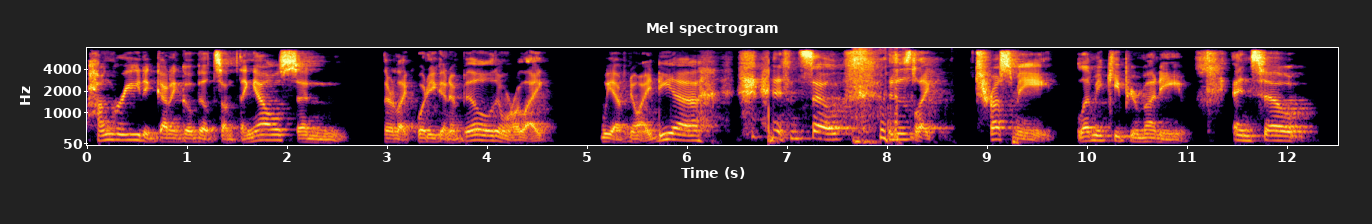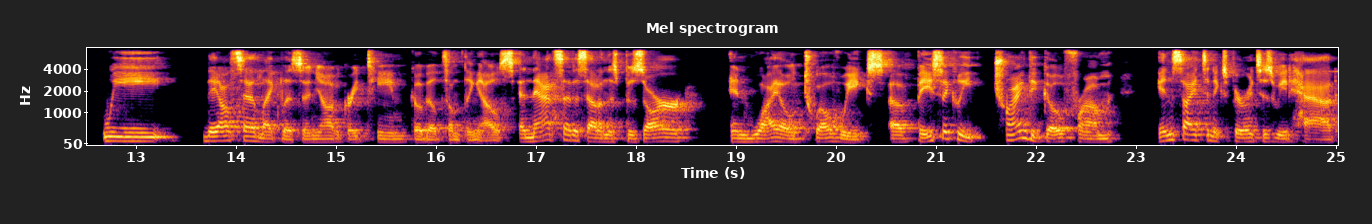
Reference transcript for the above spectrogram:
hungry to kind of go build something else. And they're like, what are you going to build? And we're like, we have no idea. and so it's just like, trust me, let me keep your money. And so we, they all said like, listen, y'all have a great team, go build something else. And that set us out on this bizarre and wild 12 weeks of basically trying to go from insights and experiences we'd had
